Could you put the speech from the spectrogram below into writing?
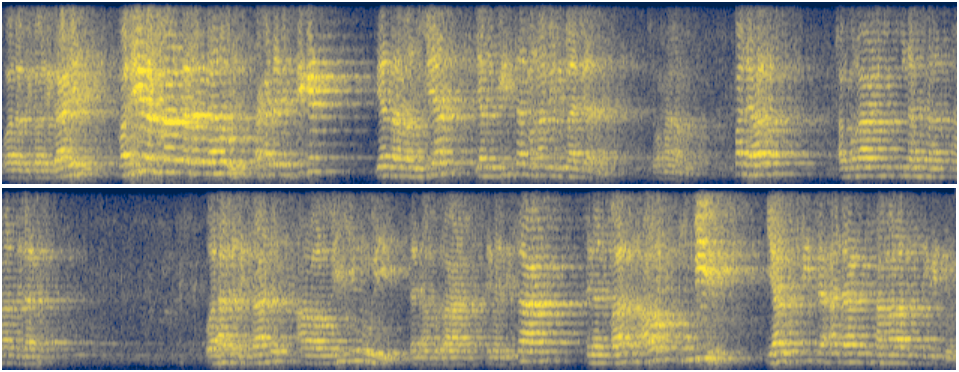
walau biqauli kahin, Qalilan ma tadabbarun. Akan ada sedikit di antara manusia yang bisa mengambil pelajaran. Subhanallah. Padahal Al-Quran sudah sangat sangat jelas. Mubin yang tidak ada kesamaran sedikit pun.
